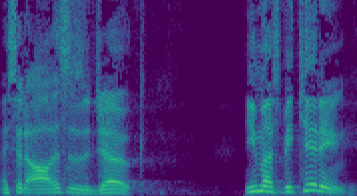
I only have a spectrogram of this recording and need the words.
They said, Oh, this is a joke. You must be kidding.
